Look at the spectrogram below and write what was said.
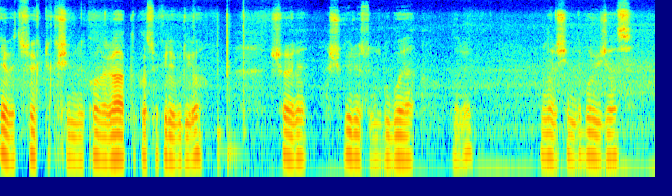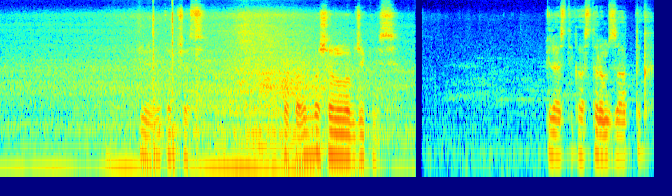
Evet söktük şimdi kolay rahatlıkla sökülebiliyor. Şöyle şu görüyorsunuz bu boyaları. Bunları şimdi boyayacağız. Yerine takacağız. Bakalım başarılı olabilecek miyiz? Plastik astarımızı attık.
